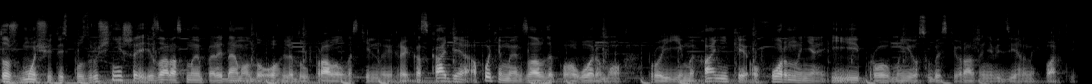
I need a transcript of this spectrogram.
Тож вмощуйтесь позручніше, і зараз ми перейдемо до огляду правил настільної гри Каскадія, а потім ми, як завжди, поговоримо про її механіки, оформлення і про мої особисті враження від зіграних партій.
